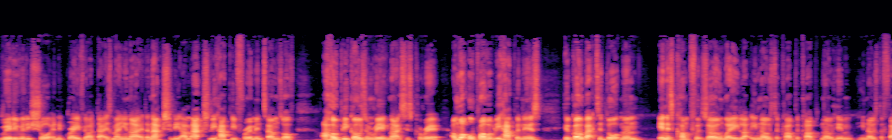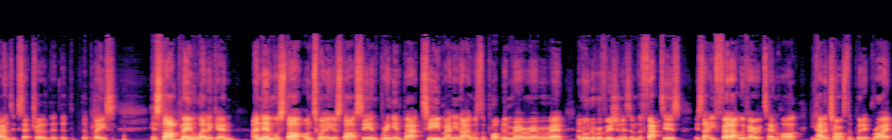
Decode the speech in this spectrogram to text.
really, really short in the graveyard that is Man United. And actually, I'm actually happy for him in terms of I hope he goes and reignites his career. And what will probably happen is he'll go back to Dortmund in his comfort zone where he, he knows the club, the clubs know him, he knows the fans, etc., the, the, the place. He'll start playing well again. And then we'll start on Twitter. You'll start seeing bringing back team. Man United was the problem, rare, rare, rare, rare, and all the revisionism. The fact is, is that he fell out with Erik Ten Hag. He had a chance to put it right.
